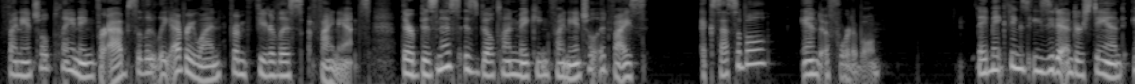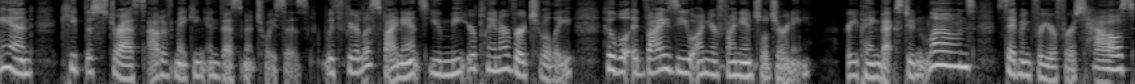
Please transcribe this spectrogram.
financial planning for absolutely everyone from Fearless Finance. Their business is built on making financial advice accessible and affordable. They make things easy to understand and keep the stress out of making investment choices. With Fearless Finance, you meet your planner virtually who will advise you on your financial journey. Are you paying back student loans, saving for your first house?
